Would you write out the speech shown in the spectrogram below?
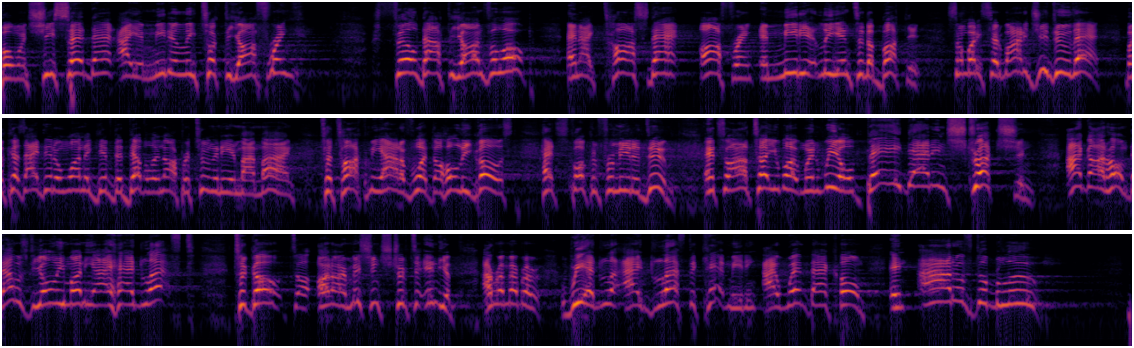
But when she said that, I immediately took the offering, filled out the envelope, and I tossed that offering immediately into the bucket. Somebody said, Why did you do that? because I didn't want to give the devil an opportunity in my mind to talk me out of what the Holy Ghost had spoken for me to do. And so I'll tell you what, when we obeyed that instruction, I got home. That was the only money I had left to go to, on our mission trip to India. I remember we had I'd left the camp meeting. I went back home, and out of the blue,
